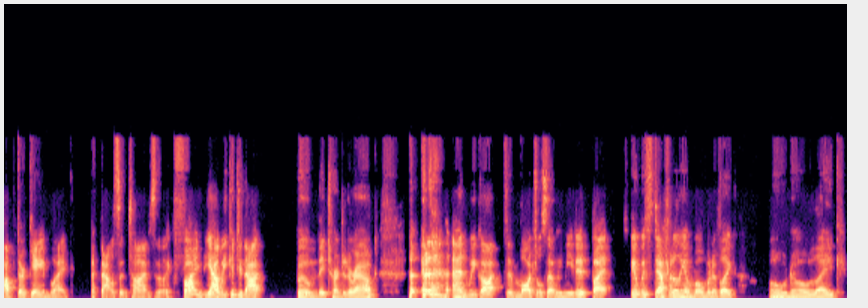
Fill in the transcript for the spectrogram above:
upped their game like thousand times. And they're like, fine, yeah, we can do that. Boom, they turned it around, and we got the modules that we needed. But it was definitely a moment of like, oh no, like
